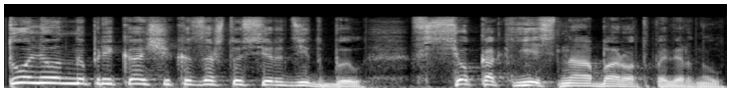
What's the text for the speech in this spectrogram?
то ли он на приказчика за что сердит был, все как есть наоборот повернул.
